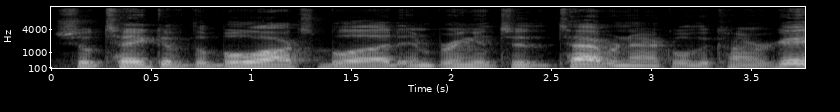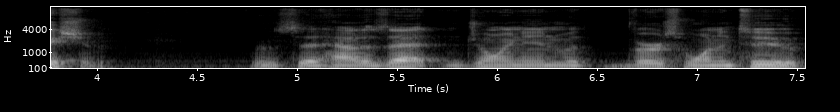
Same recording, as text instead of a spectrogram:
shall take of the bullock's blood and bring it to the tabernacle of the congregation. And said, how does that join in with verse 1 and 2?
